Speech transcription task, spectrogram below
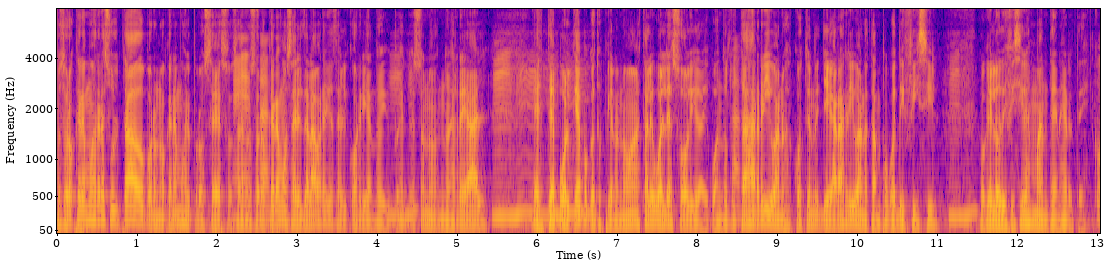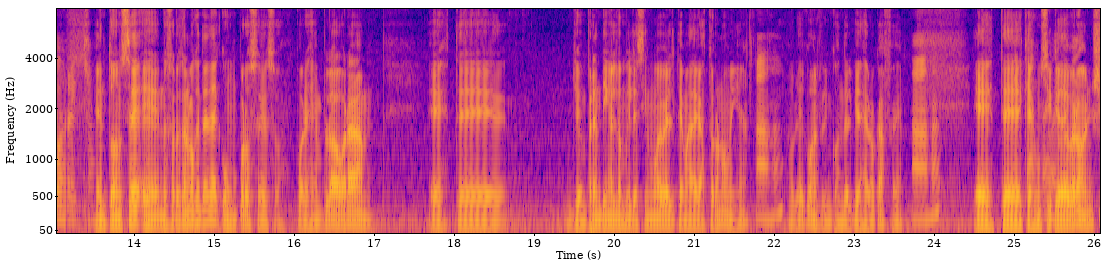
nosotros queremos el resultado, pero no queremos el proceso. O sea, nosotros queremos salir de la barriga y salir corriendo. Y pues, eso no, no, es real. este, ¿Por qué? Porque tus piernas no van a estar igual de sólidas. Y cuando tú estás arriba, no es cuestión de llegar arriba, no, tampoco es difícil. Porque lo difícil es mantenerte. Correcto. Entonces, eh, nosotros tenemos que entender que es un proceso. Por ejemplo, ahora, este yo emprendí en el 2019 el tema de gastronomía, Ajá. con el Rincón del Viajero Café. Ajá este que es un sitio de brunch.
